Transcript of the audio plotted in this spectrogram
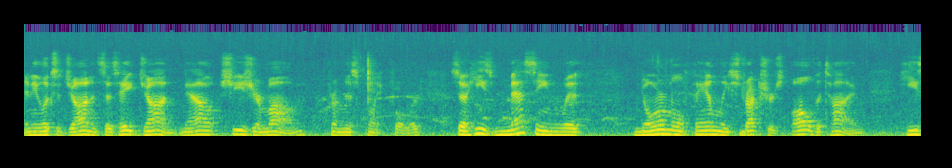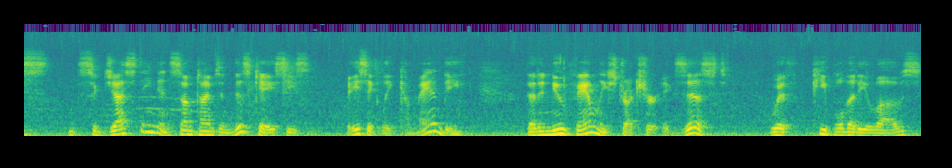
And he looks at John and says, Hey, John, now she's your mom from this point forward. So he's messing with normal family structures all the time. He's suggesting, and sometimes in this case, he's basically commanding that a new family structure exists with people that he loves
